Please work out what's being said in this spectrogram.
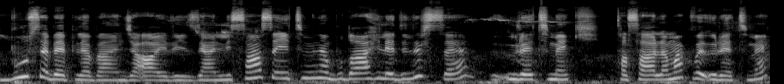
Bu sebeple bence ayrıyız. Yani lisans eğitimine bu dahil edilirse üretmek, tasarlamak ve üretmek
